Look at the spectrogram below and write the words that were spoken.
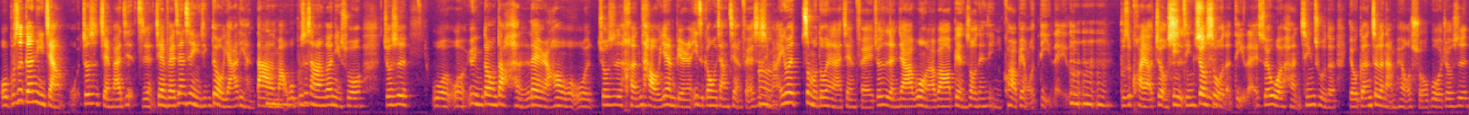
我不是跟你讲，我就是减肥减减减肥这件事情已经对我压力很大了嘛？我不是常常跟你说，就是。我我运动到很累，然后我我就是很讨厌别人一直跟我讲减肥的事情嘛，因为这么多年来减肥，就是人家问我要不要变瘦这件事情，你快要变我地雷了。嗯嗯嗯，不是快要，就是就是我的地雷，所以我很清楚的有跟这个男朋友说过，就是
